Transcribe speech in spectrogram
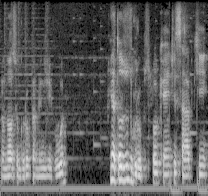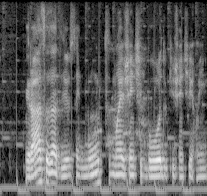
no nosso grupo Amigos de Rua e a todos os grupos, porque a gente sabe que, graças a Deus, tem muito mais gente boa do que gente ruim.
